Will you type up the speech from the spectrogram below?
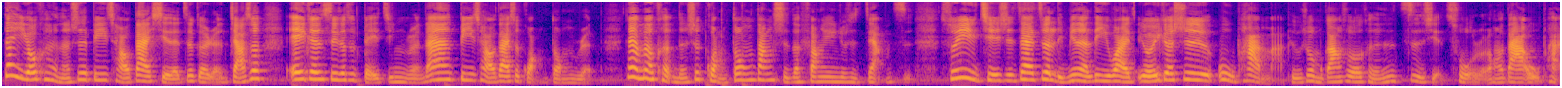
但有可能是 B 朝代写的这个人。假设 A 跟 C 都是北京人，但是 B 朝代是广东人，那有没有可能是广东当时的方音就是这样子？所以其实在这里面的例外有一个是误判嘛，比如说我们刚刚说可能是字写错了，然后大家误判；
